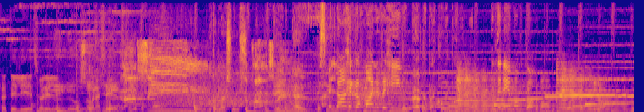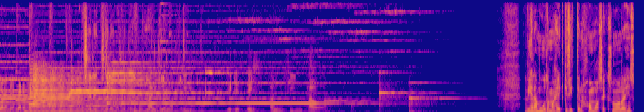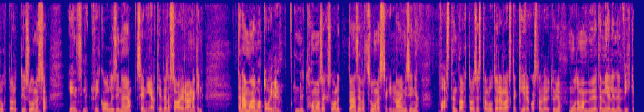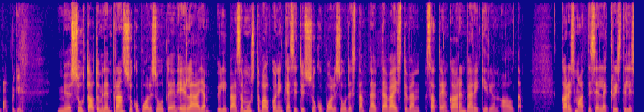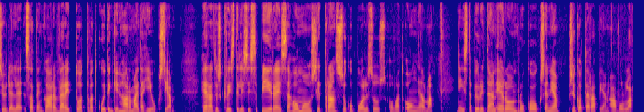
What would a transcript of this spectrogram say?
Fratelli e sorelle, buonasera. Luterilaisuus ei näy Bismillahirrahmanirrahim. päältä päin kovin paljon. In the name of God. On nuorempia perheitä. Selittelemättä I do not heed. It is this unseen power Vielä muutama hetki sitten homoseksuaaleihin suhtauduttiin Suomessa ensin rikollisina ja sen jälkeen vielä sairaanakin. Tänään maailma toinen. Nyt homoseksuaalit pääsevät Suomessakin naimisiin ja vastentahtoisesta luterilaista kirkosta löytyy jo muutama myötämielinen vihkipappikin. Myös suhtautuminen transsukupuolisuuteen elää ja ylipäänsä mustavalkoinen käsitys sukupuolisuudesta näyttää väistyvän sateenkaaren värikirjon alta. Karismaattiselle kristillisyydelle sateenkaaren värit tuottavat kuitenkin harmaita hiuksia. Herätys kristillisissä piireissä homous ja transsukupuolisuus ovat ongelma. Niistä pyritään eroon rukouksen ja psykoterapian avulla.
